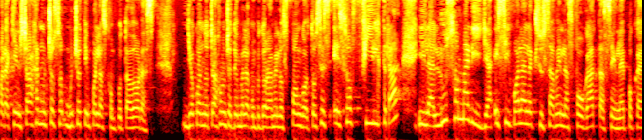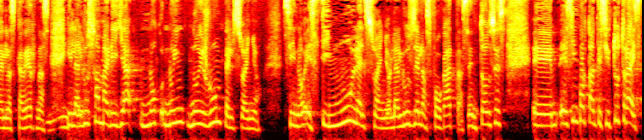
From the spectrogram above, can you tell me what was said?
para quienes trabajan mucho, mucho tiempo en las computadoras. Yo cuando trabajo mucho tiempo en la computadora me los pongo. Entonces, eso filtra y la luz amarilla es igual a la que se usaba en las fogatas en la época de las cavernas y la luz amarilla no, no, irrumpe el sueño, sino estimula el sueño, la luz de las fogatas. Entonces, eh, es importante, si tú traes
